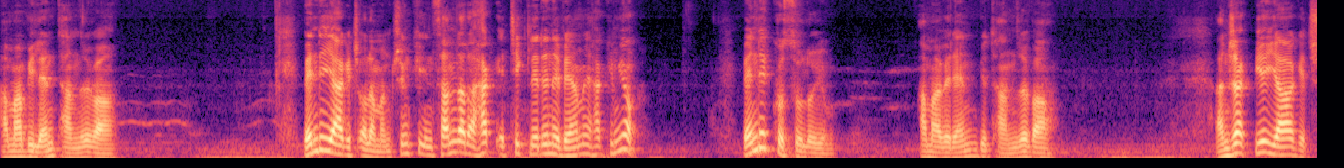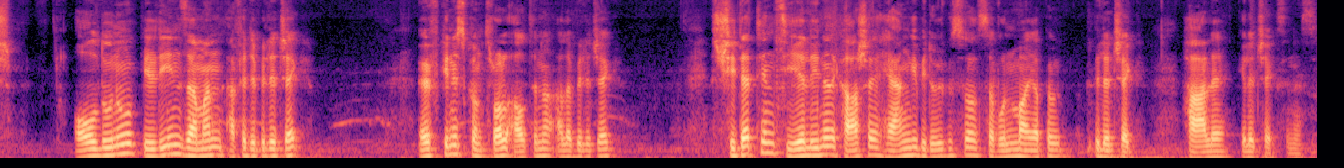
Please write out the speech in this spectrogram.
Ama bilen tanrı var. Ben de yargıç olamam çünkü insanlara hak ettiklerini verme hakkım yok. Ben de kusurluyum. Ama veren bir tanrı var. Ancak bir yargıç olduğunu bildiğin zaman affedebilecek, öfkeniz kontrol altına alabilecek, şiddetin sihirliğine karşı herhangi bir duygusal savunma yapabilecek hale geleceksiniz.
